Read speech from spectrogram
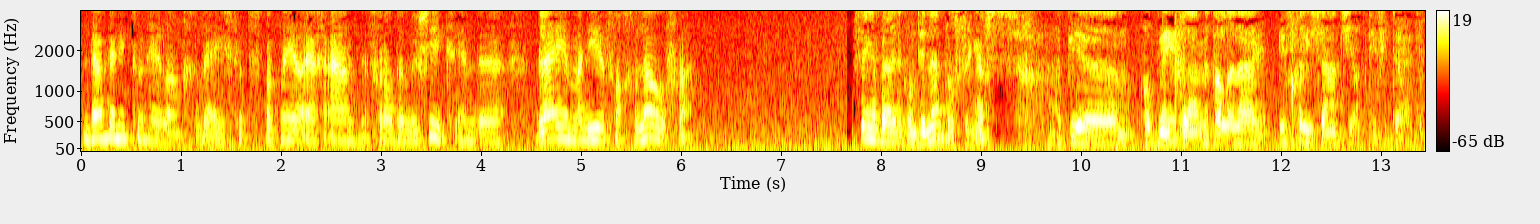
En daar ben ik toen heel lang geweest. Dat sprak me heel erg aan, vooral de muziek en de blije manier van geloven. Zingen bij de Continental Singers heb je eh, ook meegedaan met allerlei evangelisatieactiviteiten,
